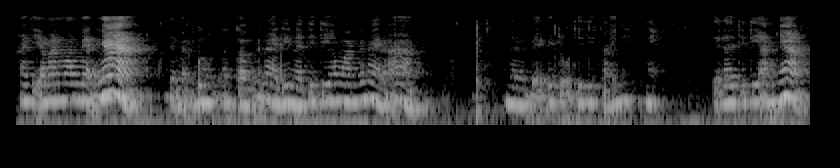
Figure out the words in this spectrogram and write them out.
hai chị em ăn ngon miệng nha để mẹ bưng à, cầm cái này đi này, titi không ăn cái này nữa à. Này mẹ bẻ cái chỗ titi cắn đi. Này, để đây titi ăn nhá.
